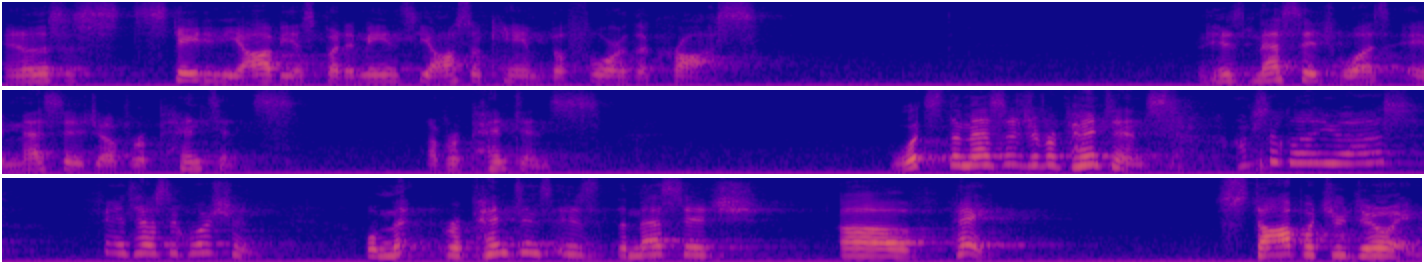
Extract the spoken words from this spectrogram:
I know this is stating the obvious, but it means he also came before the cross. And His message was a message of repentance, of repentance. What's the message of repentance? I'm so glad you asked. Fantastic question. Well, me- repentance is the message of, hey, stop what you're doing.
